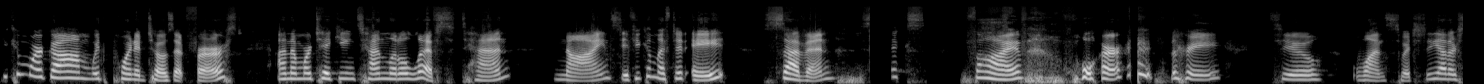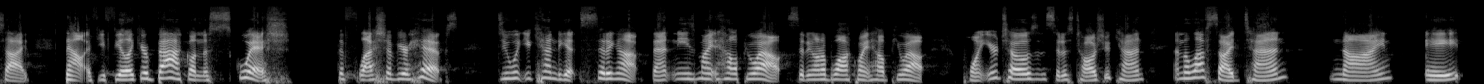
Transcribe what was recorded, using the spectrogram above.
You can work um, with pointed toes at first. And then we're taking 10 little lifts. 10, 9, see if you can lift it. 8, seven, six, five, four, three, two, one. Switch to the other side. Now, if you feel like you're back on the squish, the flesh of your hips, do what you can to get sitting up. Bent knees might help you out. Sitting on a block might help you out. Point your toes and sit as tall as you can. And the left side 10, 9, 8,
